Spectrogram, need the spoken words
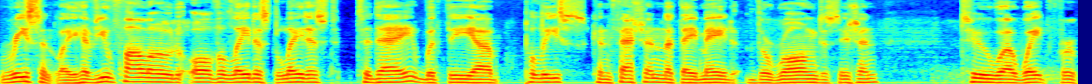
recently. Have you followed all the latest, latest today with the uh, police confession that they made the wrong decision to uh, wait for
